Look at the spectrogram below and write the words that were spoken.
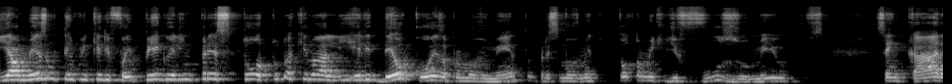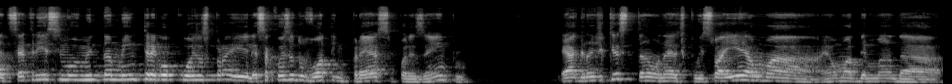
e ao mesmo tempo em que ele foi pego, ele emprestou tudo aquilo ali, ele deu coisa para o movimento, para esse movimento totalmente difuso, meio sem cara, etc. E esse movimento também entregou coisas para ele. Essa coisa do voto impresso, por exemplo, é a grande questão, né? Tipo, isso aí é uma, é uma demanda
